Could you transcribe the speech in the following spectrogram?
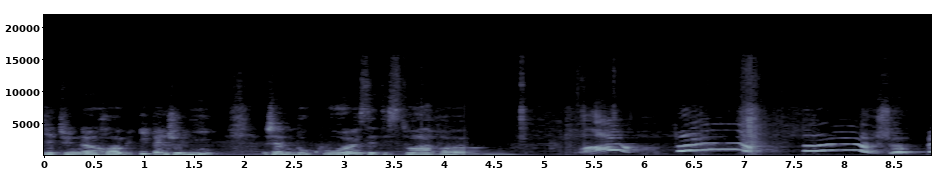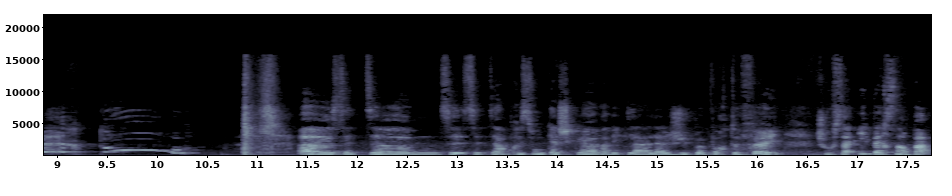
qui est une robe hyper jolie. J'aime beaucoup euh, cette histoire. Euh, je perds tout euh, cette, cette, impression cache-cœur avec la, jupe portefeuille. Je trouve ça hyper sympa.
